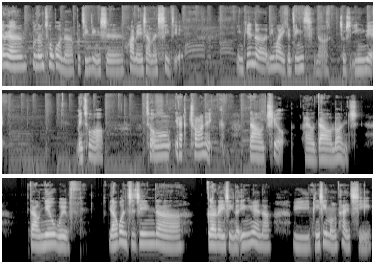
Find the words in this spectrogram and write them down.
当然，不能错过的不仅仅是画面上的细节，影片的另外一个惊喜呢，就是音乐。没错，从 electronic。到 chill，还有到 launch，到 new wave，摇滚之间的各类型的音乐呢，与平行蒙太奇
